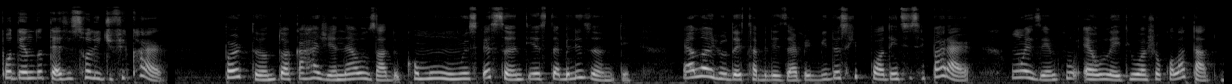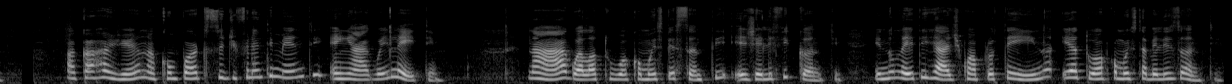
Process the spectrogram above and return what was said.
podendo até se solidificar. Portanto, a carragena é usada como um espessante e estabilizante. Ela ajuda a estabilizar bebidas que podem se separar. Um exemplo é o leite achocolatado. A carragena comporta-se diferentemente em água e leite. Na água, ela atua como espessante e gelificante, e no leite reage com a proteína e atua como estabilizante.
